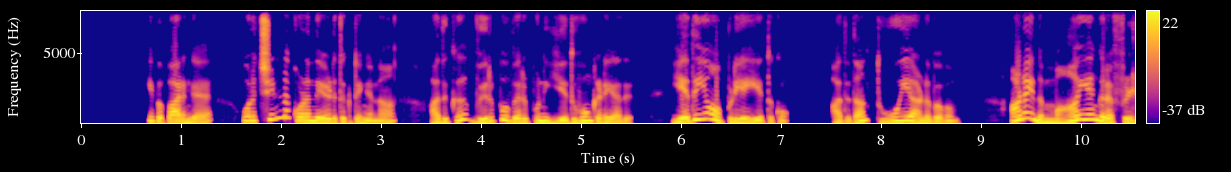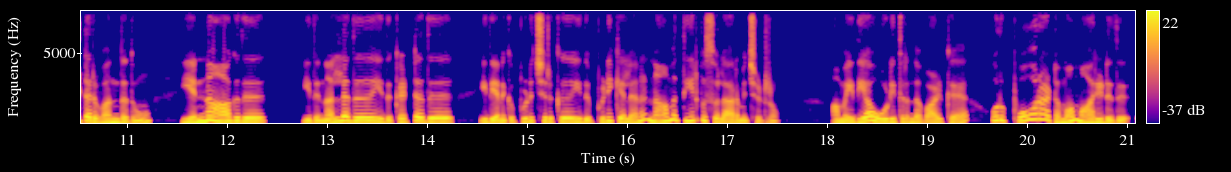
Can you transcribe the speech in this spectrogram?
இப்ப பாருங்க ஒரு சின்ன குழந்தைய எடுத்துக்கிட்டீங்கன்னா அதுக்கு விருப்பு வெறுப்புன்னு எதுவும் கிடையாது. எதையும் அப்படியே ஏத்துக்கும். அதுதான் தூய அனுபவம். ஆனா இந்த மாயங்கிற ஃபில்டர் வந்ததும் என்ன ஆகுது? இது நல்லது இது கெட்டது இது எனக்கு பிடிச்சிருக்கு இது பிடிக்கலன்னு நாம தீர்ப்பு சொல்ல ஆரம்பிச்சிடுறோம். அமைதியா ஓடித்திருந்த வாழ்க்கை ஒரு போராட்டமா மாறிடுது.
